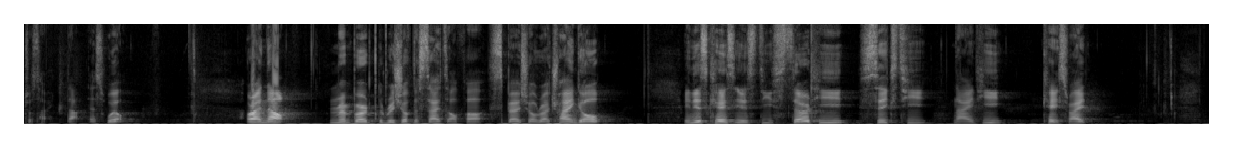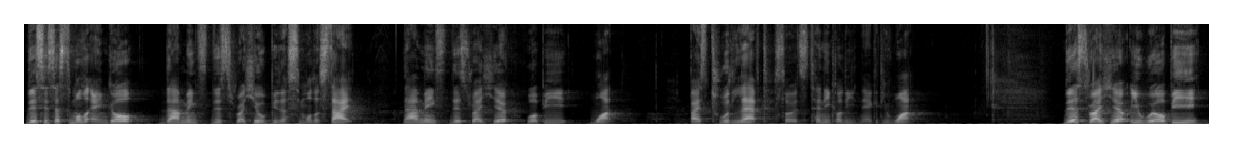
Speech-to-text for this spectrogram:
just like that as well. All right, now remember the ratio of the sides of a special right triangle. In this case, is the 30, 60, 90 case, right? This is a smaller angle. That means this right here will be the smaller side. That means this right here will be 1. But it's toward the left, so it's technically negative 1. This right here, it will be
